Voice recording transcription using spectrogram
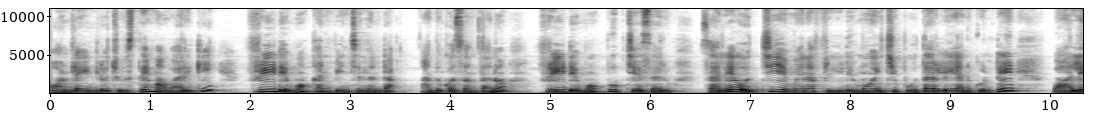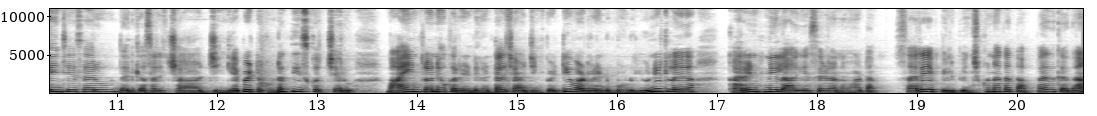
ఆన్లైన్లో చూస్తే మా వారికి ఫ్రీ డెమో కనిపించిందంట. అందుకోసం తను ఫ్రీ డెమో బుక్ చేశారు. సరే వచ్చి ఏమైనా ఫ్రీ డెమో ఇచ్చి పోతారులే అనుకుంటే వాళ్ళు ఏం చేశారు? దానికి అసలు ఛార్జింగే పెట్టకుండా తీసుకొచ్చారు. మా ఇంట్లోనే ఒక రెండు గంటలు ఛార్జింగ్ పెట్టి వాడు రెండు మూడు యూనిట్ల కరెంట్ని లాగేశాడు అనమాట సరే పిలిపించుకున్నాక తప్పదు కదా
